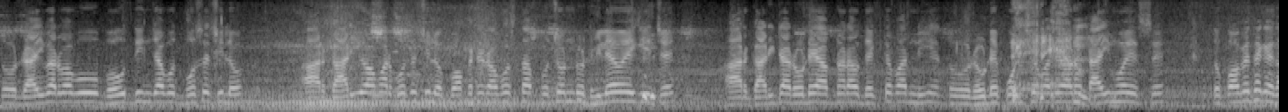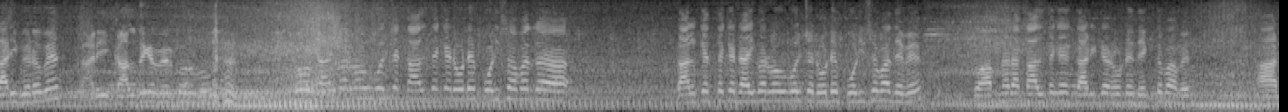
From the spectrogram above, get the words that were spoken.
তো ড্রাইভার বাবু বহুত দিন যাবৎ বসেছিল আর গাড়িও আমার বসেছিল। পকেটের অবস্থা প্রচণ্ড ঢিলে হয়ে গিয়েছে। আর গাড়িটা রোডে আপনারাও দেখতে পাননি। তো রোডে পরিষেবা দেওয়ারও টাইম হয়ে এসছে। তো কবে থেকে গাড়ি বেরোবে? গাড়ি কাল থেকে বের করব। তো ড্রাইভার বাবু বলছে কাল থেকে রোডে পরিষেবা কালকের থেকে ড্রাইভার বাবু বলছে রোডে পরিষেবা দেবে। তো আপনারা কাল থেকে গাড়িটা রোডে দেখতে পাবেন। আর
